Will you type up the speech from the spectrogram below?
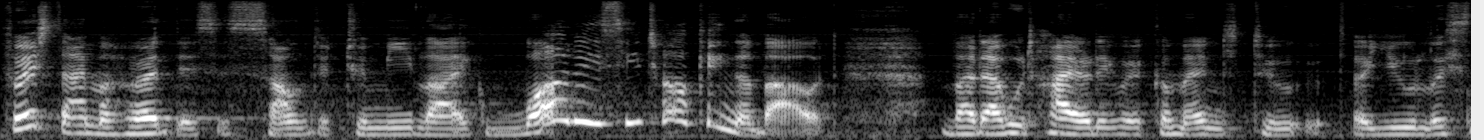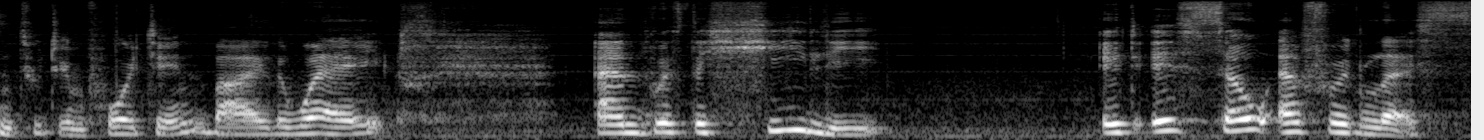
First time I heard this, it sounded to me like, what is he talking about? But I would highly recommend to uh, you listen to Jim Fortin, by the way. And with the Healy, it is so effortless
